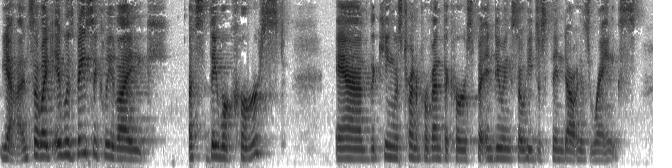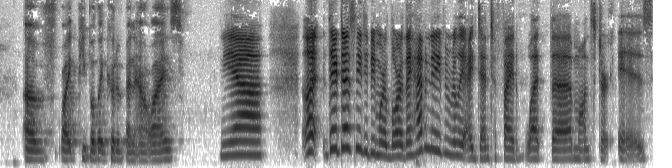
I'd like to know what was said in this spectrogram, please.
yeah and so like it was basically like a, they were cursed and the king was trying to prevent the curse but in doing so he just thinned out his ranks of like people that could have been allies. Yeah. Uh, there does need to be more lore. They haven't even really identified what the monster is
